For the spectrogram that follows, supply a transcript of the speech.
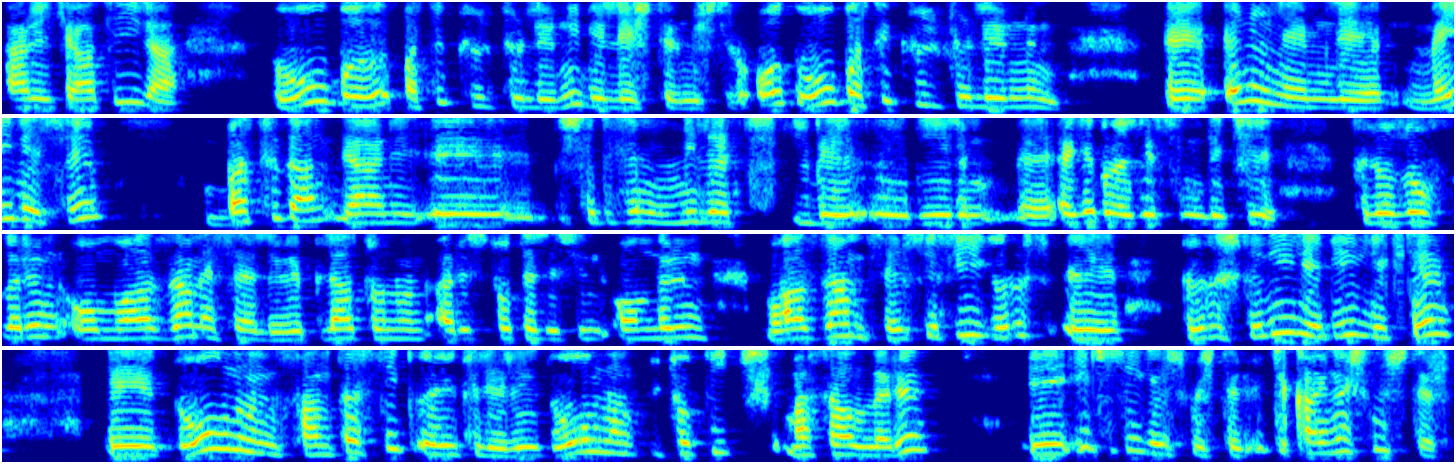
harekatıyla Doğu Batı kültürlerini birleştirmiştir. O Doğu Batı kültürlerinin en önemli meyvesi Batı'dan yani işte bizim millet gibi diyelim Ege bölgesindeki filozofların o muazzam eserleri, Platon'un, Aristoteles'in, onların muazzam felsefi görüş, e, görüşleriyle birlikte e, Doğu'nun fantastik öyküleri, Doğu'nun ütopik masalları e, iç içe geçmiştir, içi kaynaşmıştır.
